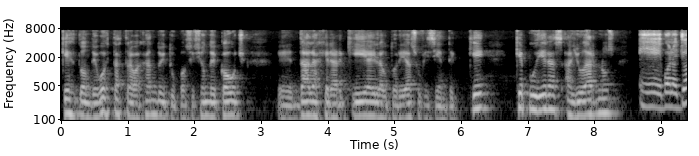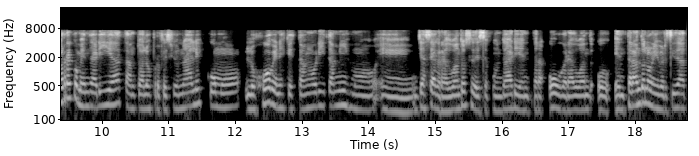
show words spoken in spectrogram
que es donde vos estás trabajando y tu posición de coach eh, da la jerarquía y la autoridad suficiente. ¿Qué, qué pudieras ayudarnos? bueno, yo recomendaría tanto a los profesionales como los jóvenes que están ahorita mismo, ya sea graduándose de secundaria o, graduando, o entrando a la universidad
